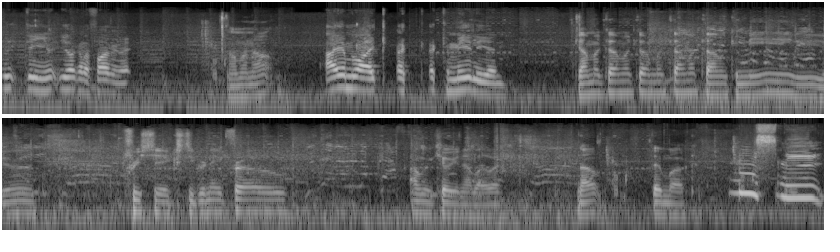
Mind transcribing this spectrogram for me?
Dean, you- you're not gonna find me, mate. Am I not? I am like a, a chameleon. Come on, come on, come on, come on, come on, comedian. 360 grenade throw. I'm gonna kill you now, by the way. No, didn't work. Miss me.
